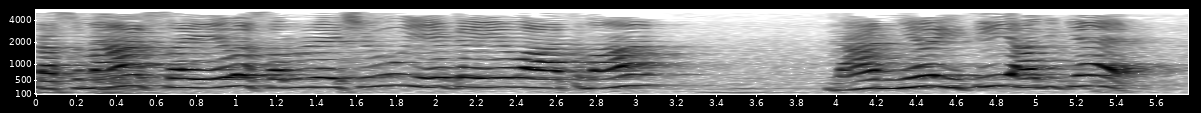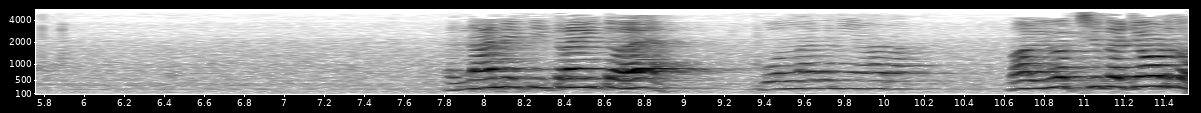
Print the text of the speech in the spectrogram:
तस्मा सएव सर्वेशु एक आत्मा, नान्य आगे क्या है? नान्य इतना ही तो है। बोलना भी नहीं आ रहा। वहाँ विवक्षित जोड़ दो।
